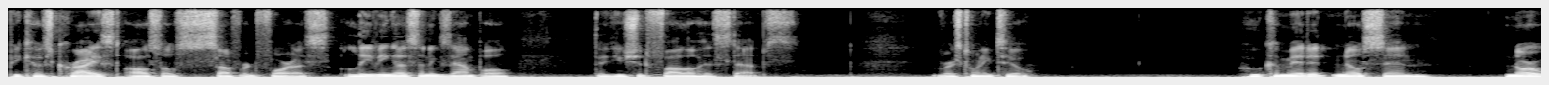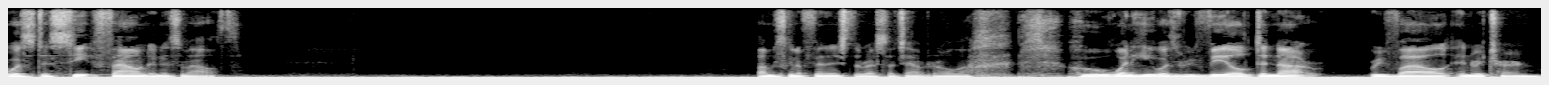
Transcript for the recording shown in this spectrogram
because Christ also suffered for us, leaving us an example that you should follow his steps. Verse 22 Who committed no sin, nor was deceit found in his mouth. I'm just going to finish the rest of the chapter. Hold on. Who, when he was revealed, did not revile in return.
